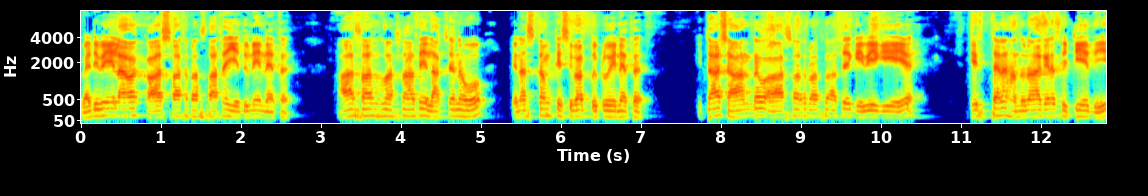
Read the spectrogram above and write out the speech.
වැඩි වේලාවක් ආස්වාස ප්‍රස්වාසයේ යෙදුනේ නැත. ආස්වාස ප්‍රස්වාසයේ ලක්ෂණ හෝ වෙනස්කම් කිසිවක් දුටුවේ නැත. ඊතා ශාන්තව ආස්වාස ප්‍රස්වාසයේ ගෙවි ගියේය. හිස්තන හඳුනාගෙන සිටියේදී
